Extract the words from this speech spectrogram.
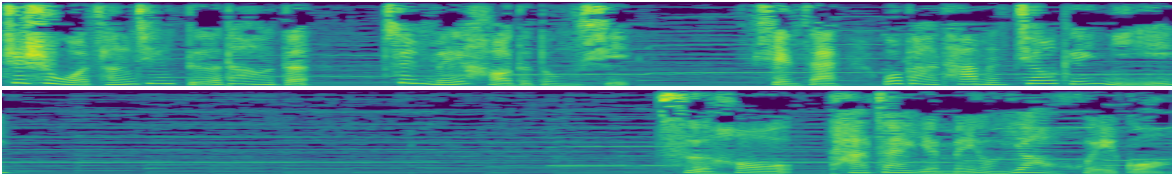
这是我曾经得到的最美好的东西，现在我把它们交给你。”此后，他再也没有要回过，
